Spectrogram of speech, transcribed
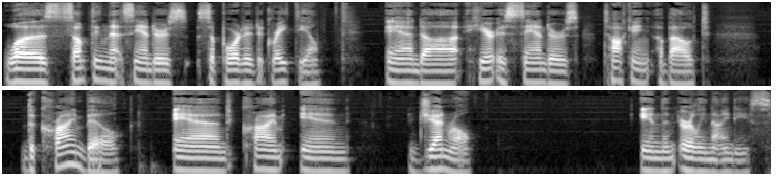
was something that Sanders supported a great deal. And uh, here is Sanders talking about the crime bill and crime in general in the early 90s?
